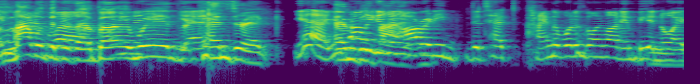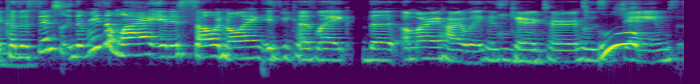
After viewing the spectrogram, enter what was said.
the- you not might with as 50 well. Cent, but even- with Yes. Kendrick. Yeah, you're and probably gonna fine. already detect kind of what is going on and be annoyed because essentially the reason why it is so annoying is because like the Omari Hardwick, his character who's Ooh. James,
